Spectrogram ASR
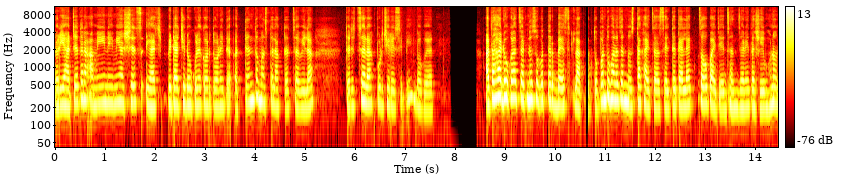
तर ह्याचे तर आम्ही नेहमी असेच ह्या पिठाचे ढोकळे करतो आणि ते अत्यंत मस्त लागतात चवीला. तर चला पुढची रेसिपी बघूयात. आता हा ढोकळा चटणीसोबत तर बेस्ट लागतो. पण तुम्हाला जर नुसता खायचा असेल तर त्याला एक चव पाहिजे झणझणीत अशी. म्हणून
